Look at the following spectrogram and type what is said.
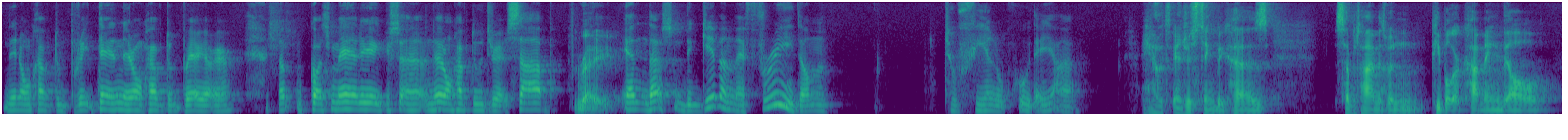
They don't have to pretend. They don't have to wear uh, cosmetics. Uh, they don't have to dress up. Right. And that's they give them a freedom to feel who they are. You know, it's interesting because sometimes when people are coming, they'll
